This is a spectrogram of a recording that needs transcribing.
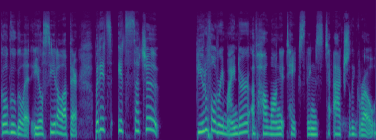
Go Google it. You'll see it all up there. But it's it's such a beautiful reminder of how long it takes things to actually grow.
